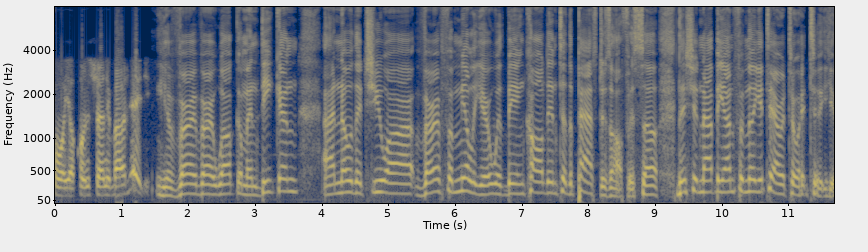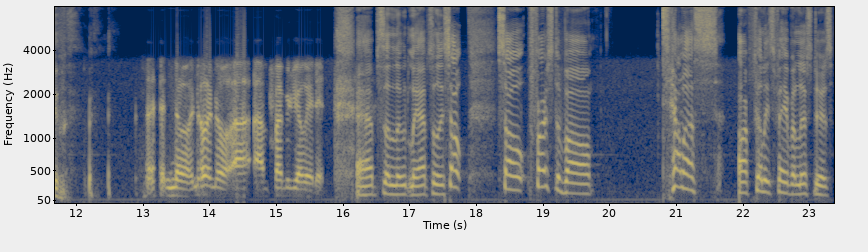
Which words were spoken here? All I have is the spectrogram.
for your concern about Haiti. You're very, very welcome. And Deacon, I know that you are very familiar with being called into the pastor's office, so this should not be unfamiliar territory to you. no, no, no. I, I'm familiar with it. Absolutely, absolutely. So, so first of all, tell us, our Philly's favorite listeners,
